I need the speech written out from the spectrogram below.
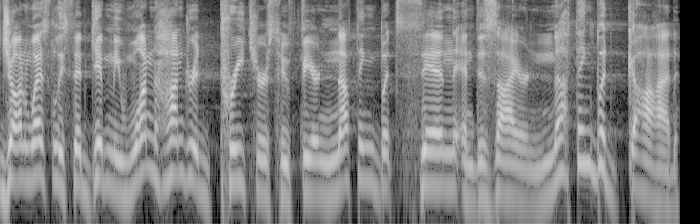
John Wesley said, Give me 100 preachers who fear nothing but sin and desire nothing but God,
